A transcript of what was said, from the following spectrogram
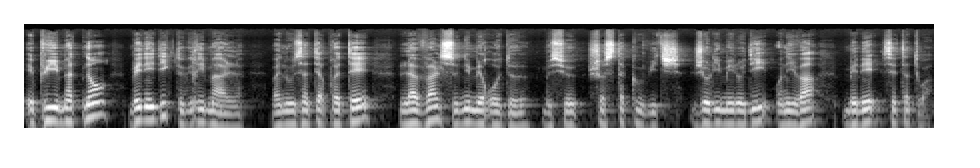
Et puis maintenant, Bénédicte Grimal va nous interpréter la valse numéro 2, Monsieur Shostakovich. Jolie mélodie, on y va. Béné, c'est à toi.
